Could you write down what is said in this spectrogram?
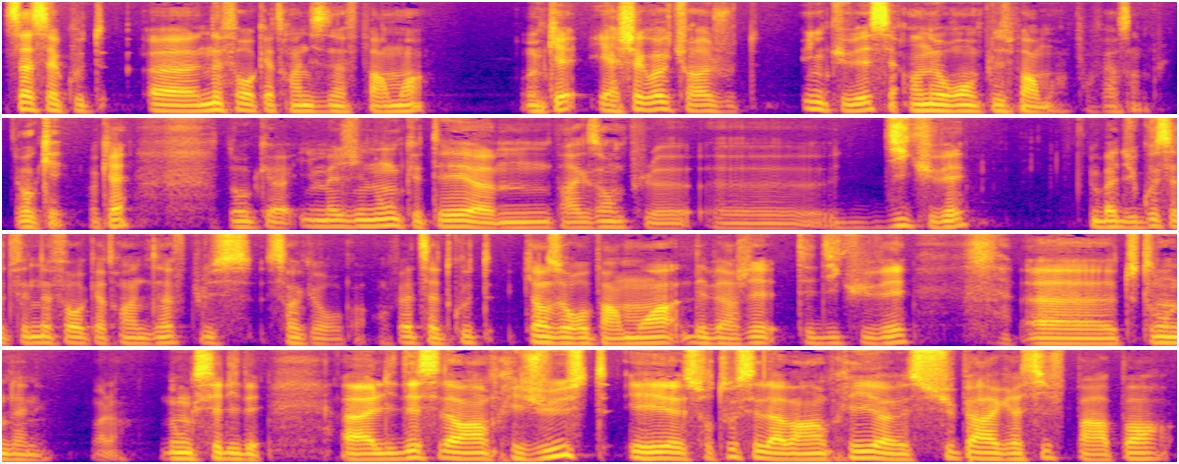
Ça, ça coûte euh, 9,99€ par mois. ok? Et à chaque fois que tu rajoutes une cuvée, c'est 1 euro en plus par mois, pour faire simple. Ok. Donc euh, imaginons que tu es, par exemple, euh, 10 cuvées. Bah, du coup, ça te fait 9,99€ plus 5 euros. En fait, ça te coûte 15 euros par mois d'héberger tes 10 cuvées euh, tout au long de l'année. Voilà. Donc, c'est l'idée. Euh, l'idée, c'est d'avoir un prix juste et surtout, c'est d'avoir un prix euh, super agressif par rapport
